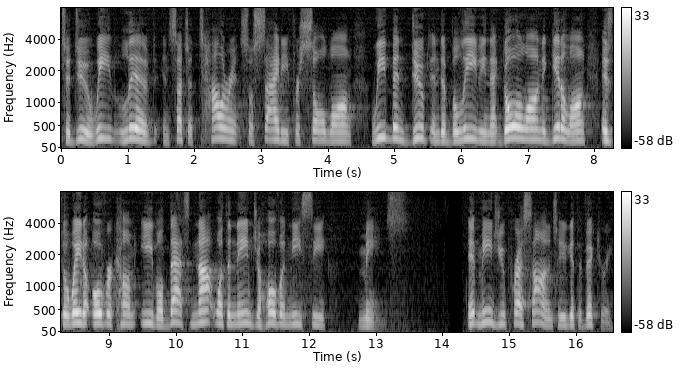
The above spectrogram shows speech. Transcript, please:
to do. We lived in such a tolerant society for so long. We've been duped into believing that go along to get along is the way to overcome evil. That's not what the name Jehovah Nissi means. It means you press on until you get the victory.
